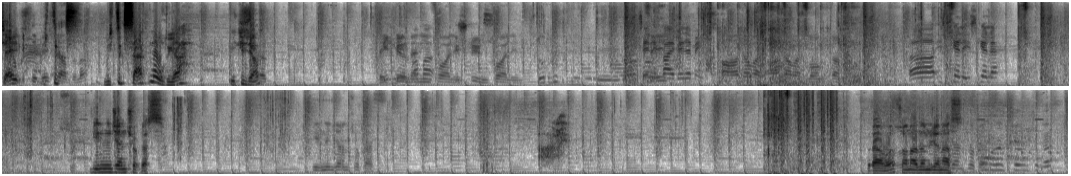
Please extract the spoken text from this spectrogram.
Şey Tepe bir tık, çaldı lan. bir tık sert mi oldu ya? İki cam. Bekleyin Bilmiyorum ben ama info alayım. güçlüyüz. Info alayım. Seni kaybedemeyiz. A'da var, A'da var. Long'da. Aa iskele iskele. Birinin canı çok az. Birinin canı çok az. Bravo. Son adam canı az. Canı çok az.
